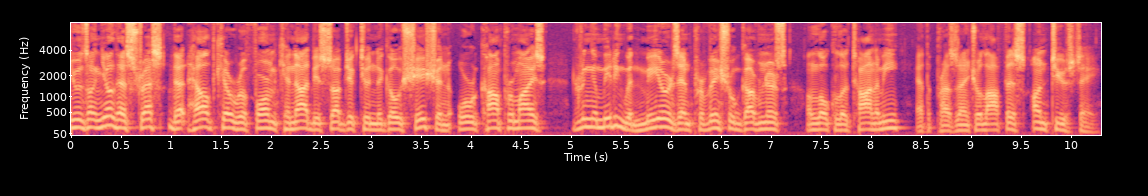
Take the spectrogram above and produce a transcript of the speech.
Yoon Suk-yeol has stressed that healthcare reform cannot be subject to negotiation or compromise during a meeting with mayors and provincial governors on local autonomy at the presidential office on Tuesday.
